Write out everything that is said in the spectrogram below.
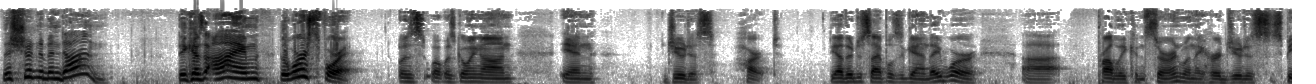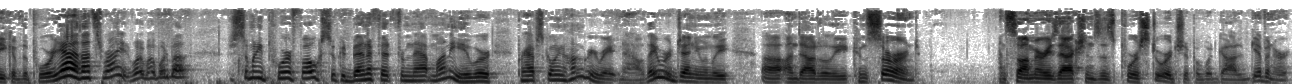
This shouldn't have been done because I'm the worst for it, was what was going on in Judas' heart. The other disciples, again, they were uh, probably concerned when they heard Judas speak of the poor. Yeah, that's right. What, what about there's so many poor folks who could benefit from that money who were perhaps going hungry right now? They were genuinely, uh, undoubtedly concerned and saw Mary's actions as poor stewardship of what God had given her.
